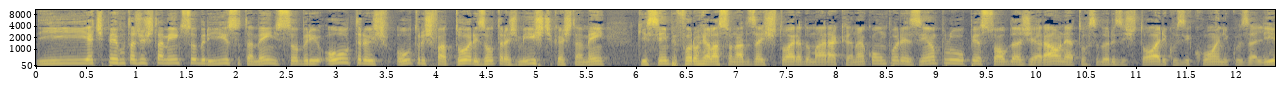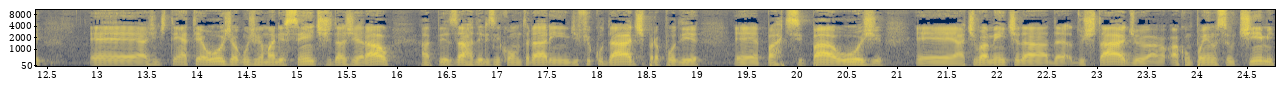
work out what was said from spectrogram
E ia te perguntar justamente sobre isso também, sobre outros, outros fatores, outras místicas também, que sempre foram relacionados à história do Maracanã, como por exemplo o pessoal da geral, né, torcedores históricos, icônicos ali, É, a gente tem até hoje alguns remanescentes da geral, apesar deles encontrarem dificuldades para poder é, participar hoje é, ativamente da, da, do estádio, a, acompanhando o seu time.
